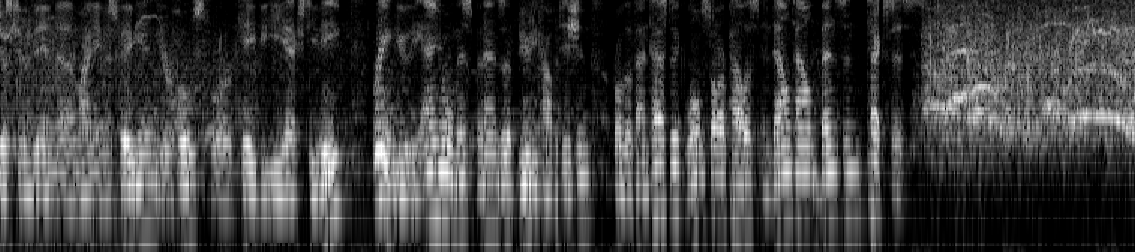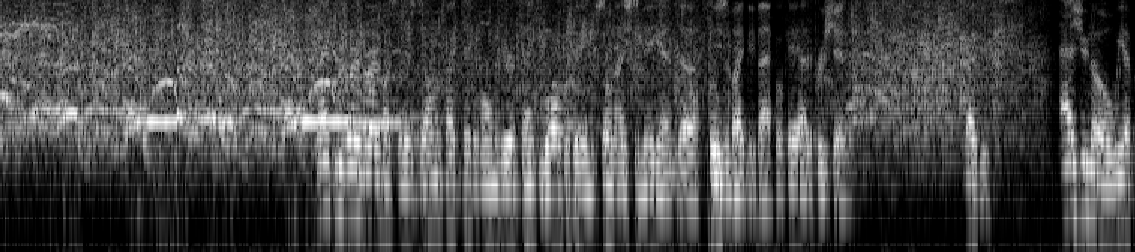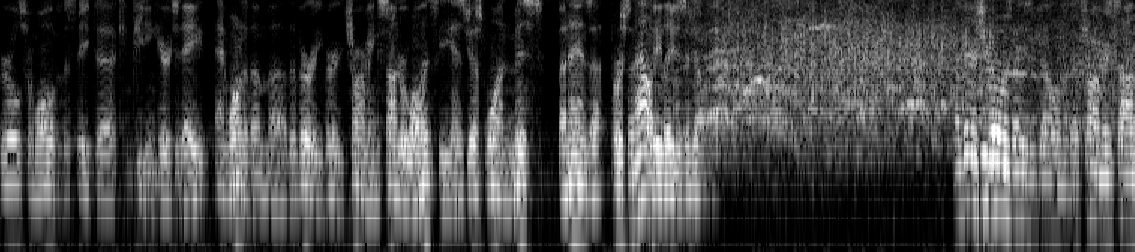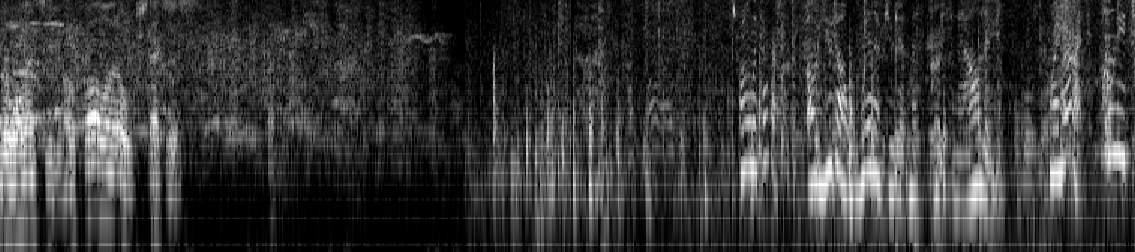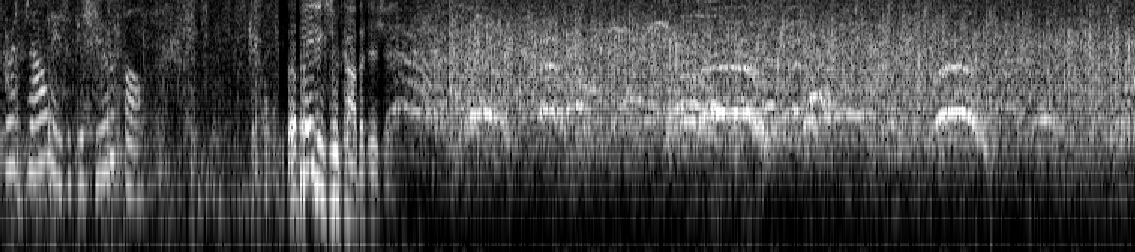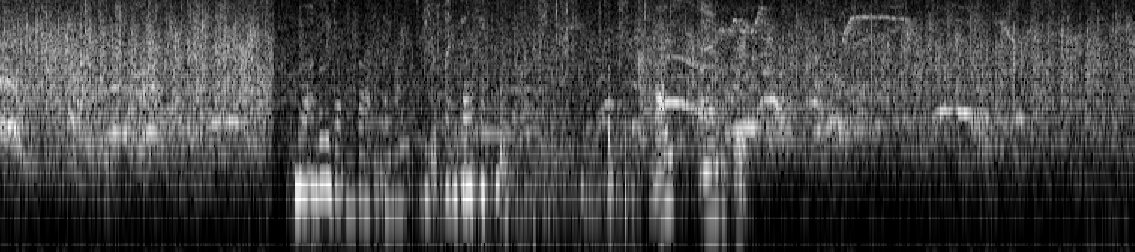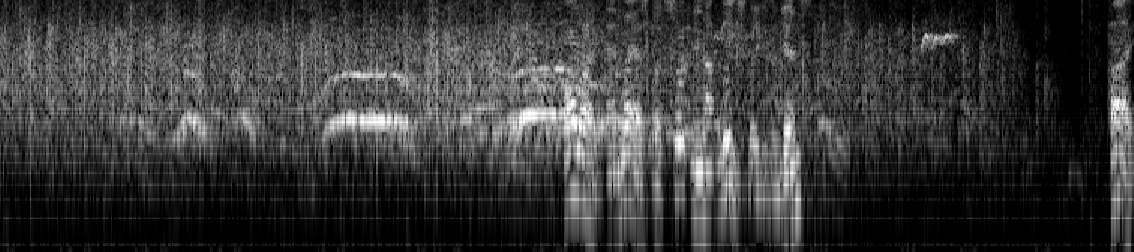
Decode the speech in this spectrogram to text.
just tuned in, uh, my name is Fabian, your host for KBEX TV, bringing you the annual Miss Bonanza Beauty Competition from the fantastic Lone Star Palace in downtown Benson, Texas. Thank you very, very much, ladies and gentlemen. If I could take a moment here and thank you all for being so nice to me, and uh, please invite me back, okay? I'd appreciate it. Thank you. As you know, we have girls from all over the state uh, competing here today, and one of them, uh, the very, very charming Sandra Walensky, has just won Miss Bonanza Personality, ladies and gentlemen. And there she goes, ladies and gentlemen, the charming Sandra Walensky of Fallen Oaks, Texas. What's wrong with her? Oh, you don't win if you get Miss Personalities. Why not? Who needs personalities if you're beautiful? The bathing suit competition. No, I really don't want to go out and play I don't. Listen. Nice and pretty. All right, and last but certainly not least, ladies and gents. Hi.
